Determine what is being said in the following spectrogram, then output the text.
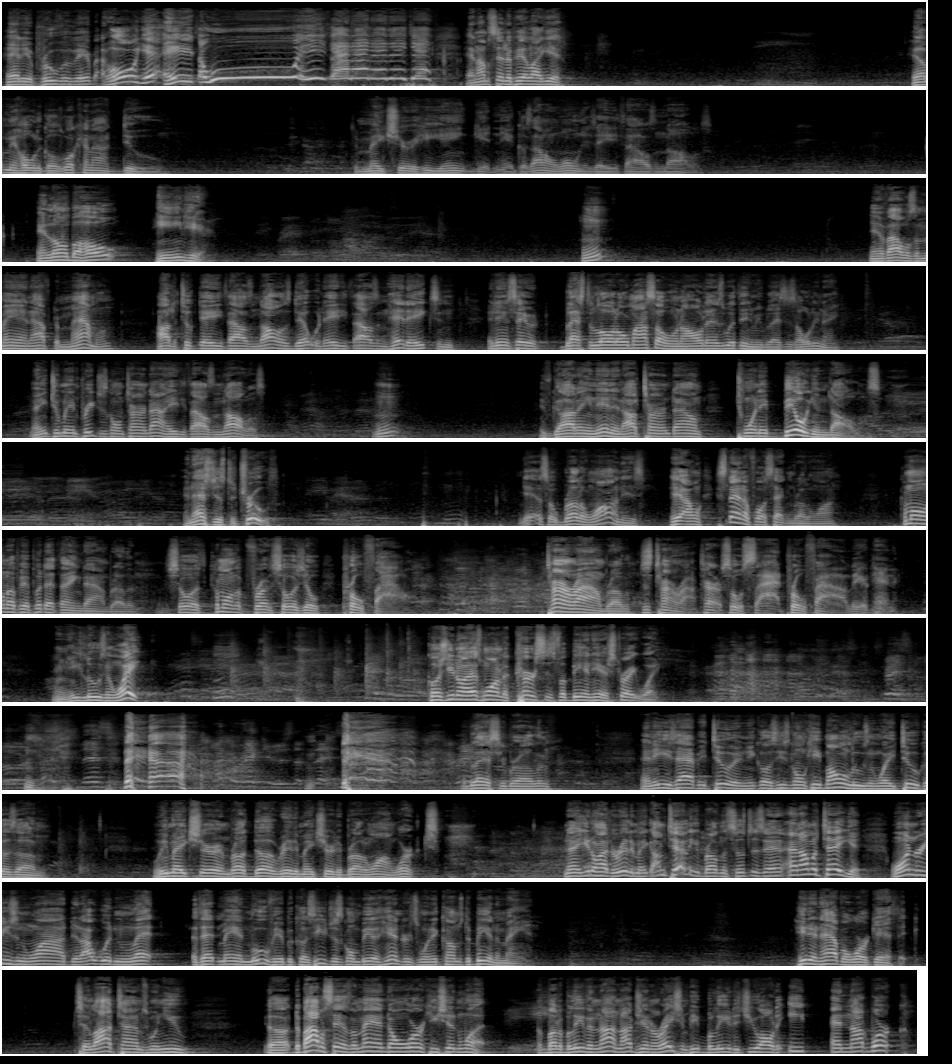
Had the approval of everybody. Oh, yeah. Hey, ooh, he, da, da, da, and I'm sitting up here like, yeah. Help me, Holy Ghost. What can I do to make sure he ain't getting here? Because I don't want his $80,000. And lo and behold, he ain't here. Hmm? And if I was a man after mammon, I'd have took the eighty thousand dollars, dealt with eighty thousand headaches, and it didn't say, "Bless the Lord, oh my soul, and all that is within me. Bless His holy name." There ain't too many preachers gonna turn down eighty thousand dollars. Hmm? If God ain't in it, I'll turn down twenty billion dollars, and that's just the truth. Yeah, so brother Juan is here. I stand up for a second, brother Juan. Come on up here, put that thing down, brother. Show us. Come on up front. Show us your profile. turn around, brother. Just turn around. Turn so side profile there, Danny. And he's losing weight. Course, you know that's one of the curses for being here Straitway. Bless you, brother. And he's happy too, and because he's gonna keep on losing weight too, because um, we make sure, and brother Doug really makes sure that brother Juan works. Now you don't have to really make. I'm telling you, brothers and sisters, and, and I'm gonna tell you one reason why that I wouldn't let that man move here because he's just gonna be a hindrance when it comes to being a man. He didn't have a work ethic. So a lot of times when you, uh, the Bible says if a man don't work, he shouldn't what? But believe it or not, in our generation, people believe that you ought to eat and not work.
